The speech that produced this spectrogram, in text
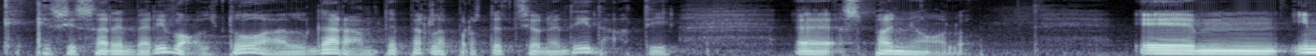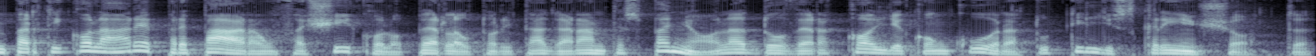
che, che si sarebbe rivolto al garante per la protezione dei dati eh, spagnolo. E, um, in particolare prepara un fascicolo per l'autorità garante spagnola dove raccoglie con cura tutti gli screenshot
